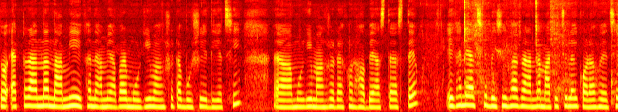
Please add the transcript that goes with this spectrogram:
তো একটা রান্না নামিয়ে এখানে আমি আবার মুরগির মাংসটা বসিয়ে দিয়েছি। মুরগির মাংসটা এখন হবে আস্তে আস্তে। এখানে আজকে বেশিরভাগ রান্না মাটির চুলাই করা হয়েছে।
